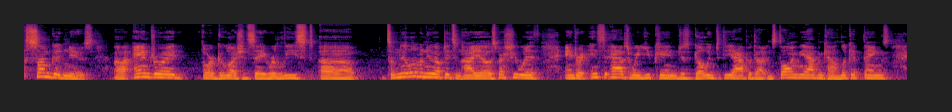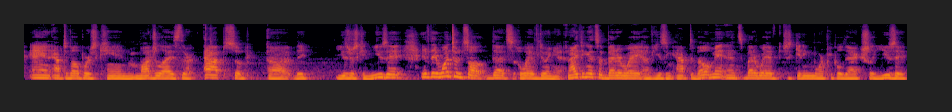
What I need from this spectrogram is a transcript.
some good news. Uh, Android or Google, I should say, released uh, some a little bit new updates in I/O, especially with Android Instant apps, where you can just go into the app without installing the app and kind of look at things, and app developers can modularize their app so uh, they users can use it. And if they want to install, that's a way of doing it. And I think that's a better way of using app development, and it's a better way of just getting more people to actually use it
